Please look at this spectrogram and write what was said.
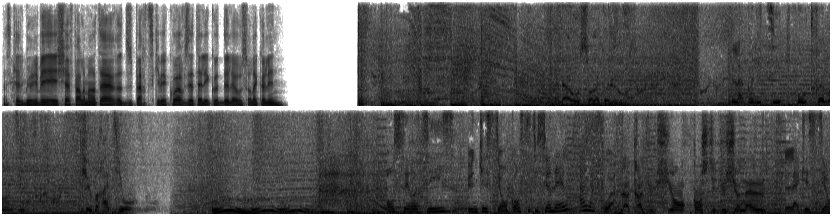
Pascal Bérubé est chef parlementaire du Parti québécois. Vous êtes à l'écoute de là-haut sur la colline. Là-haut sur la colline. La politique autrement dit. Cube Radio. On s'érotise une question constitutionnelle à la fois. La traduction constitutionnelle. La question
